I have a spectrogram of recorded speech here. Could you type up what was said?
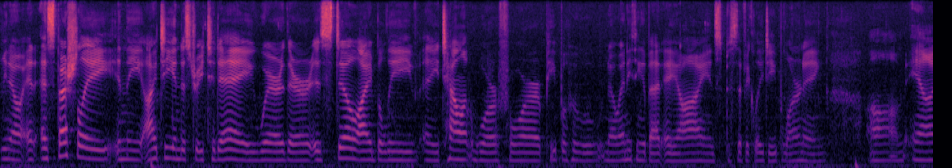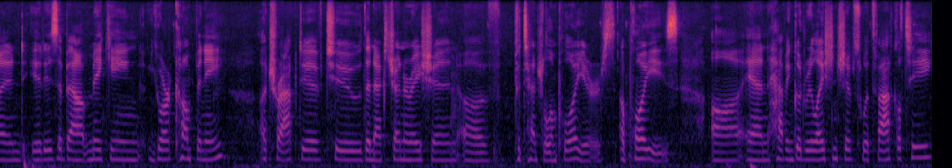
you know, and especially in the IT industry today, where there is still, I believe, a talent war for people who know anything about AI and specifically deep learning. Um, and it is about making your company attractive to the next generation of potential employers, employees, uh, and having good relationships with faculty,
